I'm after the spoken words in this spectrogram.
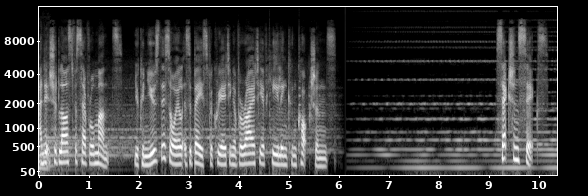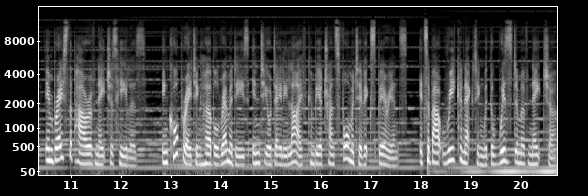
and it should last for several months. You can use this oil as a base for creating a variety of healing concoctions. Section 6. Embrace the power of nature's healers. Incorporating herbal remedies into your daily life can be a transformative experience. It's about reconnecting with the wisdom of nature,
